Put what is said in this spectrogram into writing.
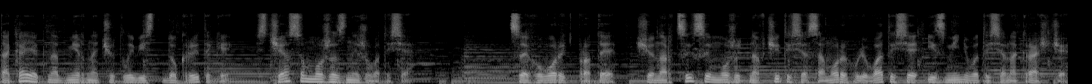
така як надмірна чутливість до критики, з часом може знижуватися. Це говорить про те, що нарциси можуть навчитися саморегулюватися і змінюватися на краще.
